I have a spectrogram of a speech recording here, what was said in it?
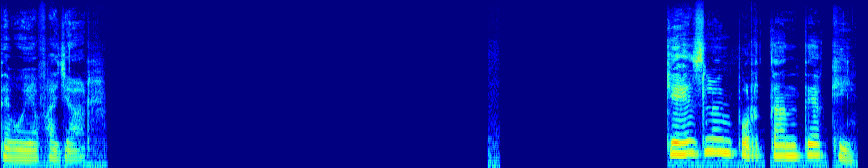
te voy a fallar. ¿Qué es lo importante aquí?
